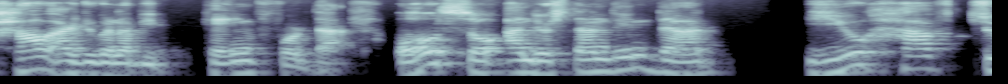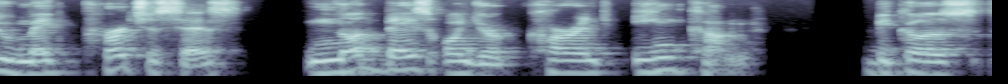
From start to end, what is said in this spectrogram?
how are you going to be paying for that also understanding that you have to make purchases not based on your current income because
